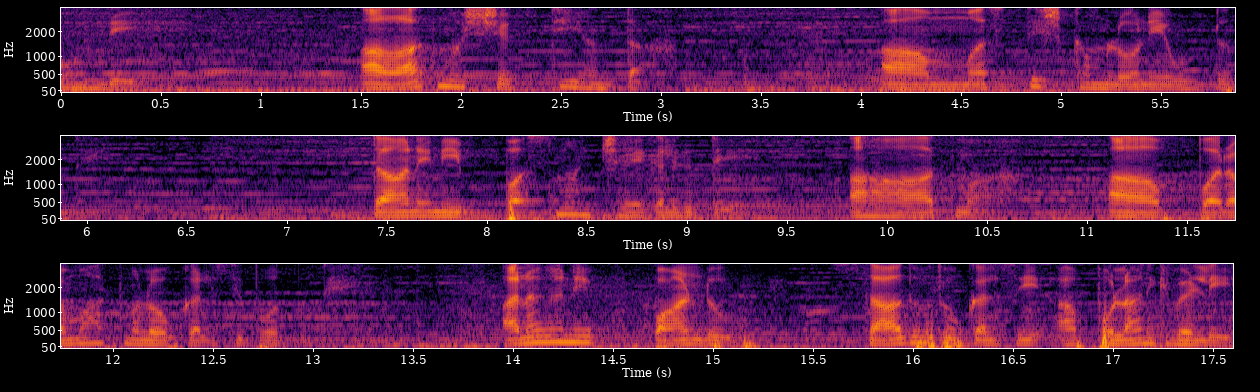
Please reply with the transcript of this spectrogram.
ఉంది. ఆ ఆత్మ శక్తి అంతా ఆ మస్తిష్కంలోనే ఉంటుంది. దానిని భస్మం చేయగలిగితే ఆ ఆత్మ ఆ పరమాత్మలో కలిసిపోతుంది. అనగానే పాండు సాధువుతో కలిసి ఆ పొలానికి వెళ్ళి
